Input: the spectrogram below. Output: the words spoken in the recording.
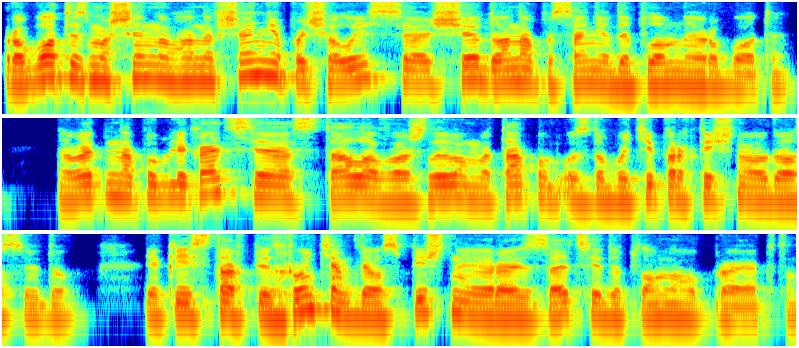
Роботи з машинного навчання почалися ще до написання дипломної роботи. Наведена публікація стала важливим етапом у здобутті практичного досвіду, який став підґрунтям для успішної реалізації дипломного проєкту.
